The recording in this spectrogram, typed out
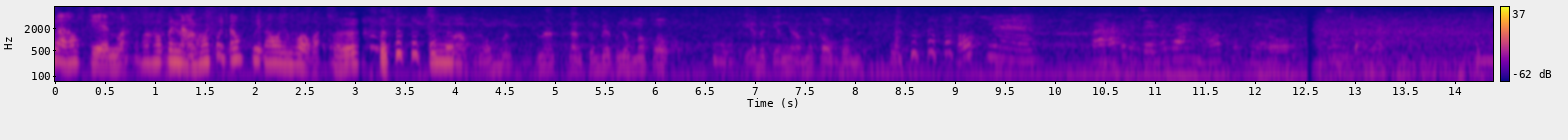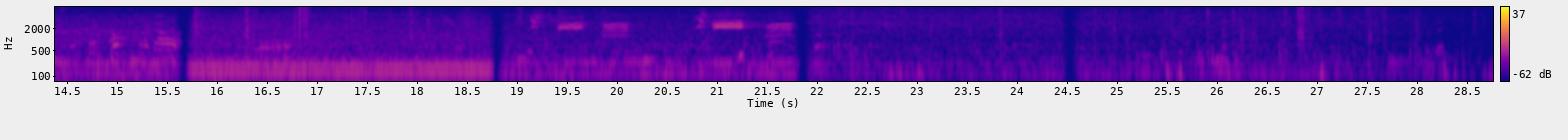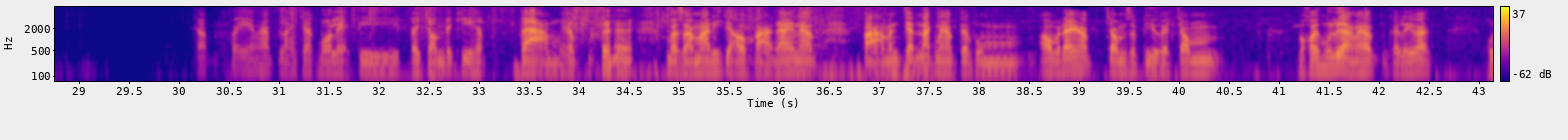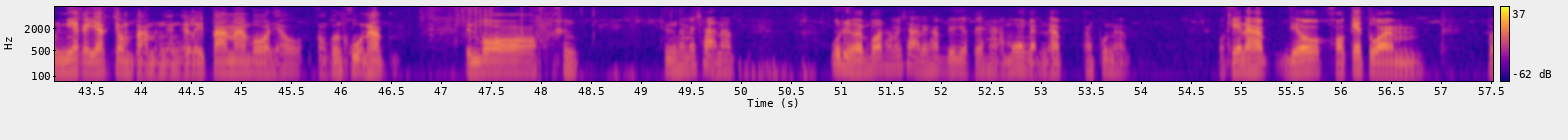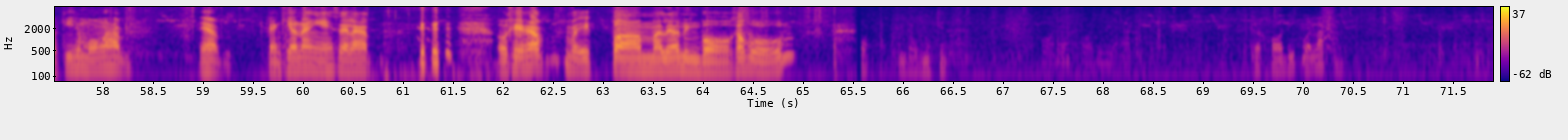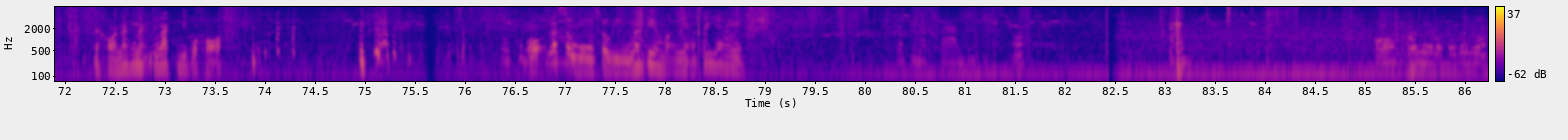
ว่าเขาแกนว่ะเพราะเขาเป็นหนังเขาปิดเอาปิดเอายังบอกอะว่าผมมันนั่นนั่นจงเบ็ดมันยังมาเฝ้าเขียนไปเขียนเงาเนี่ยเก่าเบิ่มปุ๊บน่ะปลาไปเต็มพระย่างหาว่าปุ๊บเนี่ยปุ๊บมาเก้าอะ ครับพ่อเองครับหลังจากบอแหลกตีไปจอมตะกี้ครับ ตามครับมาสามารถที่จะเอาป่าได้นะครับ ป่ามันจัดหนักนะครับ แต่ผมเอาไปได้ครับจอมสปิวกับจอมบ่ค่อยหูเรื่องนะครับ ก็เลยว่า คุณเมียกับยักษ์จอมป่าเหมือนกันก็เลยปามาบอแถวสองก้นคู่นะครับ เป็นบอครึ่งกึ่งธรรมชาตินะครับพูดถึงว่าบอธรรมชาติเลยครับเดี๋ยวอย่าไปหาโม่งกันนะครับตั้งพุ่นนะครับ โอเคนะครับ เดี๋ยวขอแก้ตัวบักกี้ชั่วโมงแล้วครับนี่ครับ แป่งเคี้ยวหน้าไงใส่แล้วครับ โอเคครับมาเอกปาล์มมาแล้วหนึ่งบ่อครับผมดมกินขอได้ขอดีอะจะขอดีกว่าลักจะขอนักนักลักดีกว่าขอ โอ้แล้วสวงสวิงมันเตรียมว่าอย่างสักอย่างนี่ไปธนาคารด้วยอ๋อเอาเนี่ยลงไปไว้เลย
